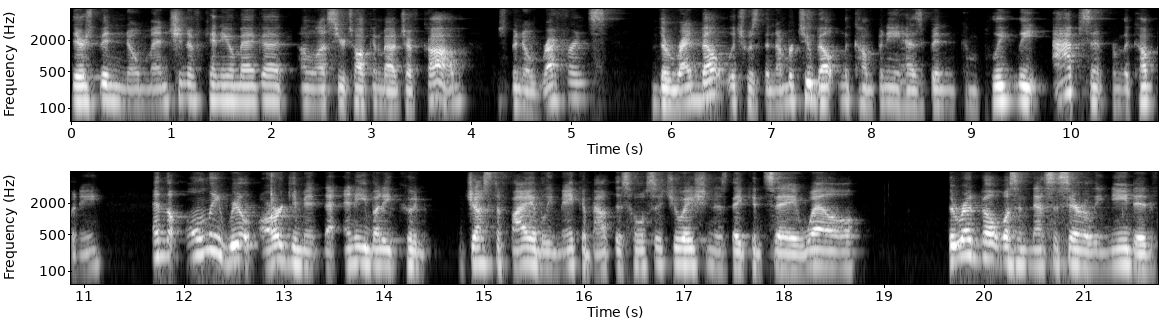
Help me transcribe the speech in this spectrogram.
there's been no mention of Kenny Omega unless you're talking about Jeff Cobb. There's been no reference. The red belt, which was the number two belt in the company, has been completely absent from the company. And the only real argument that anybody could justifiably make about this whole situation is they could say, well, the red belt wasn't necessarily needed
